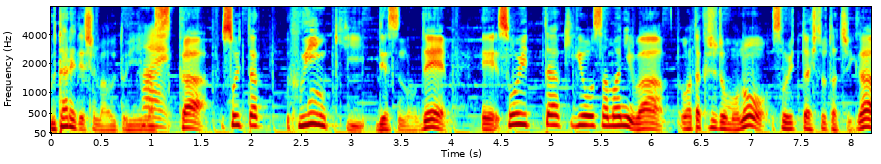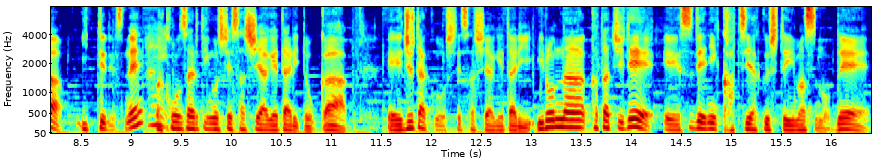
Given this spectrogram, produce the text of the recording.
打たれてしまうといいますか、はい、そういった雰囲気ですのでえー、そういった企業様には私どものそういった人たちが行ってですね、はい、まあ、コンサルティングをして差し上げたりとか、えー、受託をして差し上げたりいろんな形ですで、えー、に活躍していますので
